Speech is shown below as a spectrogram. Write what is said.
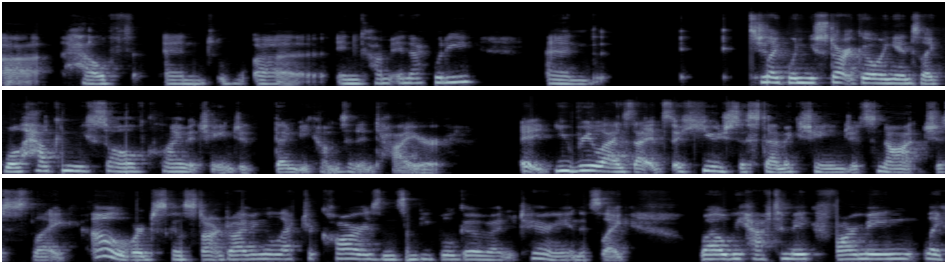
uh, health and uh, income inequity, and it's just like when you start going into like, well, how can we solve climate change? It then becomes an entire. It, you realize that it's a huge systemic change. It's not just like, oh, we're just going to start driving electric cars and some people go vegetarian. It's like, well, we have to make farming like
